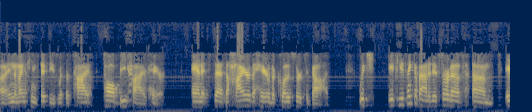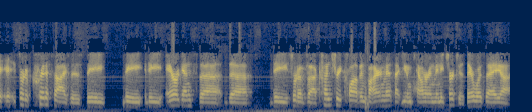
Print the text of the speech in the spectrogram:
uh, in the 1950s with a tie, tall beehive hair, and it said, "The higher the hair, the closer to God," which if you think about it, it sort of um, it, it sort of criticizes the the the arrogance, the the the sort of uh, country club environment that you encounter in many churches. There was a uh,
